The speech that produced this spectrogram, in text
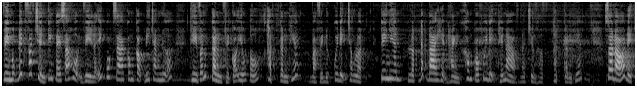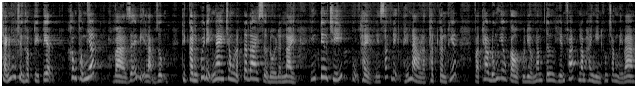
vì mục đích phát triển kinh tế xã hội vì lợi ích quốc gia công cộng đi chăng nữa thì vẫn cần phải có yếu tố thật cần thiết và phải được quy định trong luật. Tuy nhiên, luật đất đai hiện hành không có quy định thế nào là trường hợp thật cần thiết. Do đó, để tránh những trường hợp tùy tiện, không thống nhất và dễ bị lạm dụng, thì cần quy định ngay trong luật đất đai sửa đổi lần này những tiêu chí cụ thể để xác định thế nào là thật cần thiết và theo đúng yêu cầu của Điều 54 Hiến pháp năm 2013.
